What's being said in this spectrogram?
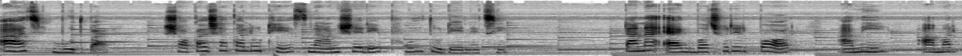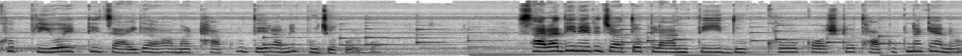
আজ বুধবার। সকাল সকাল উঠে স্নান সেরে ফুল তুলে এনেছি। টানা এক বছরের পর আমি আমার খুব প্রিয় একটি জায়গা আমার ঠাকুরদের আমি পুজো করব। সারাদিনের যত ক্লান্তি, দুঃখ, কষ্ট থাকুক না কেন,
